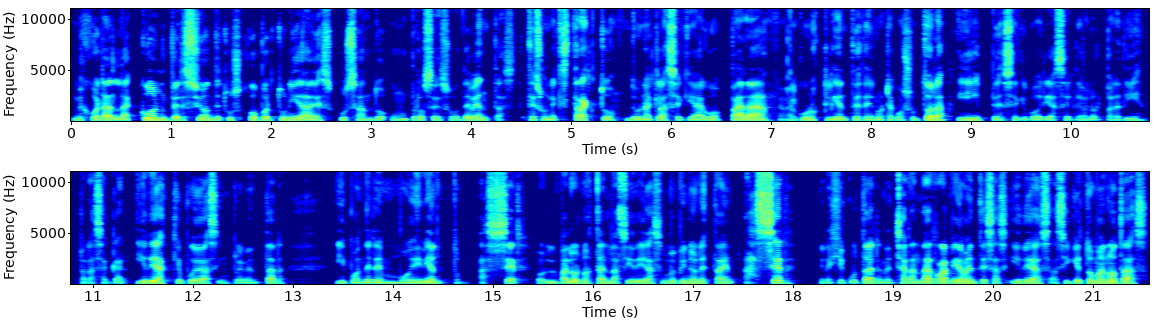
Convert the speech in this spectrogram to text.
mejorar la conversión de tus oportunidades usando un proceso de ventas. Este es un extracto de una clase que hago para algunos clientes de nuestra consultora y pensé que podría ser de valor para ti, para sacar ideas que puedas implementar y poner en movimiento, hacer. El valor no está en las ideas, en mi opinión, está en hacer en ejecutar, en echar a andar rápidamente esas ideas. Así que toma notas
